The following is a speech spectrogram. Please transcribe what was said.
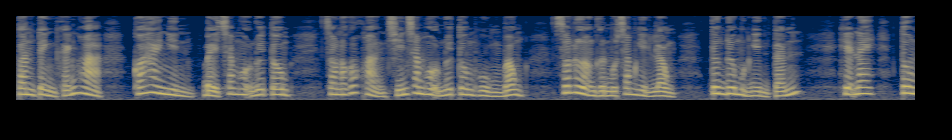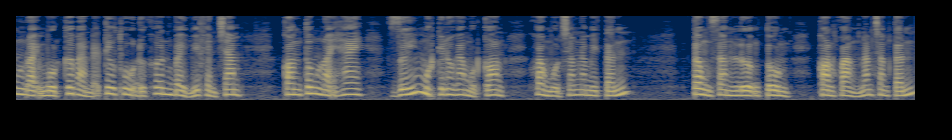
toàn tỉnh Khánh Hòa có 2.700 hộ nuôi tôm, trong đó có khoảng 900 hộ nuôi tôm hùm bông, số lượng gần 100.000 lồng, tương đương 1.000 tấn. Hiện nay, tôm loại 1 cơ bản đã tiêu thụ được hơn 70%, còn tôm loại 2 dưới 1 kg một con, khoảng 150 tấn. Tổng sản lượng tồn còn khoảng 500 tấn.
